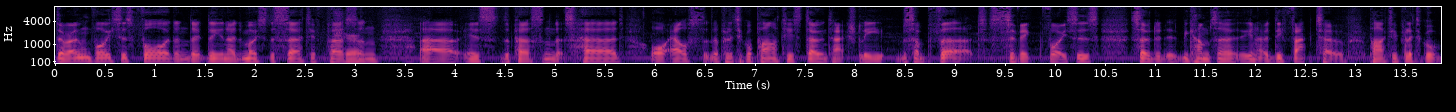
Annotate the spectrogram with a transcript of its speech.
their own voices forward and the, the, you know the most assertive person sure. uh, is the person that's heard, or else that the political parties don't actually subvert civic voices so that it becomes a you know de facto party political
